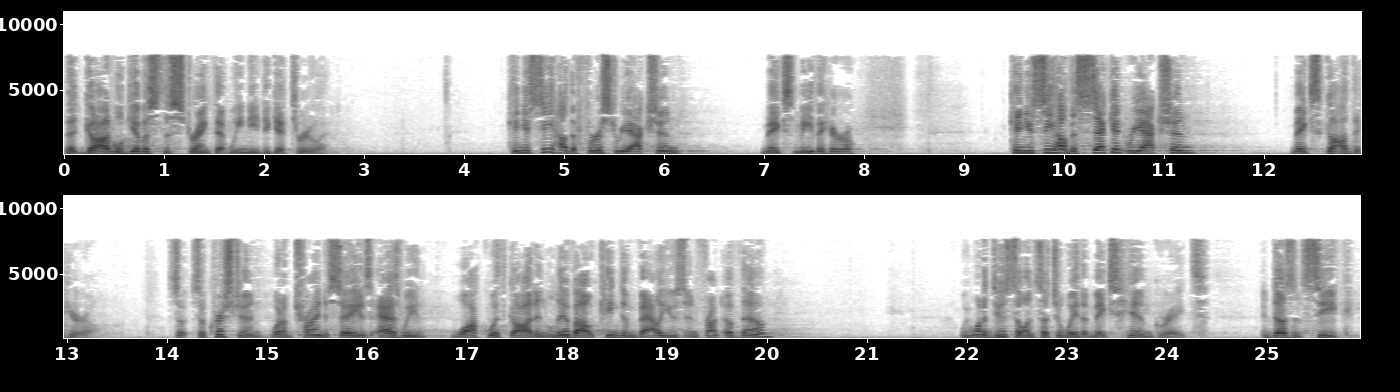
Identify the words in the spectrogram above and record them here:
that God will give us the strength that we need to get through it. Can you see how the first reaction makes me the hero? Can you see how the second reaction makes God the hero? So, so Christian, what I'm trying to say is as we walk with God and live out kingdom values in front of them, we want to do so in such a way that makes Him great and doesn't seek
